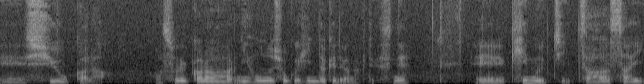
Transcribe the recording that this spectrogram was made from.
えー、塩辛それから日本の食品だけではなくてですね、えー、キムチザーサイ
